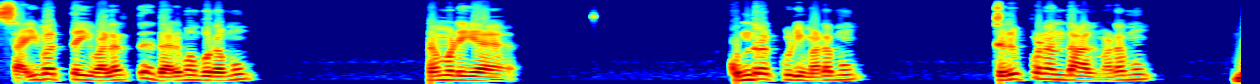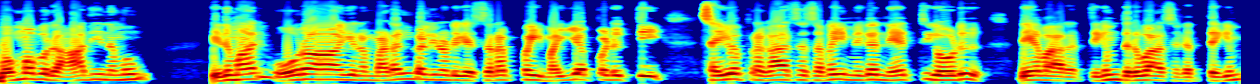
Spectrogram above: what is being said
சைவத்தை வளர்த்த தருமபுரமும் நம்முடைய குன்றக்குடி மடமும் திருப்பனந்தாள் மடமும் பொம்மபுர ஆதீனமும் இது மாதிரி ஓராயிரம் மடங்களினுடைய சிறப்பை மையப்படுத்தி சைவ பிரகாச சபை மிக நேர்த்தியோடு தேவாரத்தையும் திருவாசகத்தையும்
